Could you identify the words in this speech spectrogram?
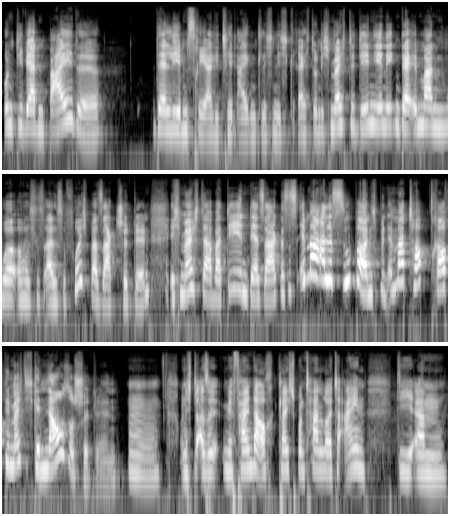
und die werden beide der Lebensrealität eigentlich nicht gerecht. Und ich möchte denjenigen, der immer nur, oh, es ist alles so furchtbar sagt, schütteln. Ich möchte aber den, der sagt, es ist immer alles super und ich bin immer top drauf, den möchte ich genauso schütteln. Mm. Und ich, also mir fallen da auch gleich spontan Leute ein, die, ähm,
